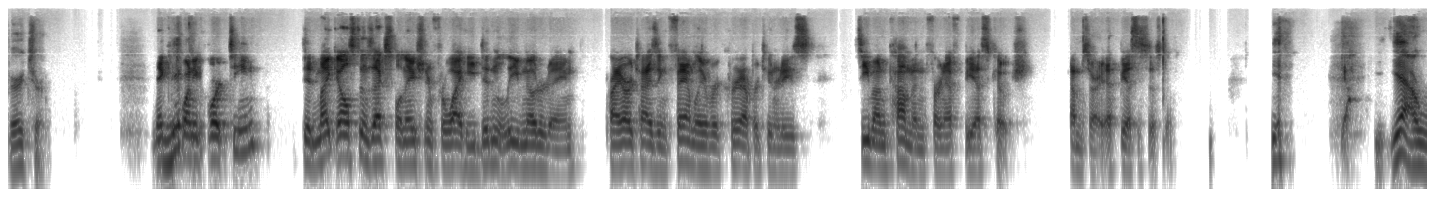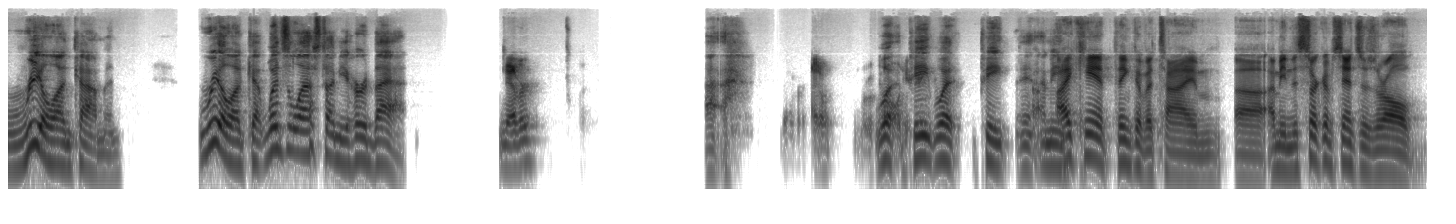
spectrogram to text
Very true. Nick, Nick- 2014. Did Mike Elston's explanation for why he didn't leave Notre Dame, prioritizing family over career opportunities, seem uncommon for an FBS coach? I'm sorry, FBS assistant. Yeah, yeah, real uncommon. Real uncommon. When's the last time you heard that? Never. I, I don't. what hearing- Pete? What Pete? eh, I mean, I can't think of a time. Uh, I mean, the circumstances are all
